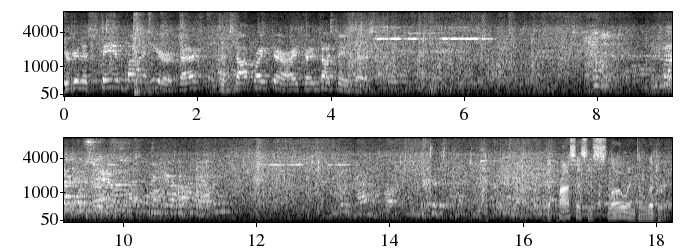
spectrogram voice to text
You're to stand by here, okay? And stop right there, all right? Don't touch anything. The process is slow and deliberate,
